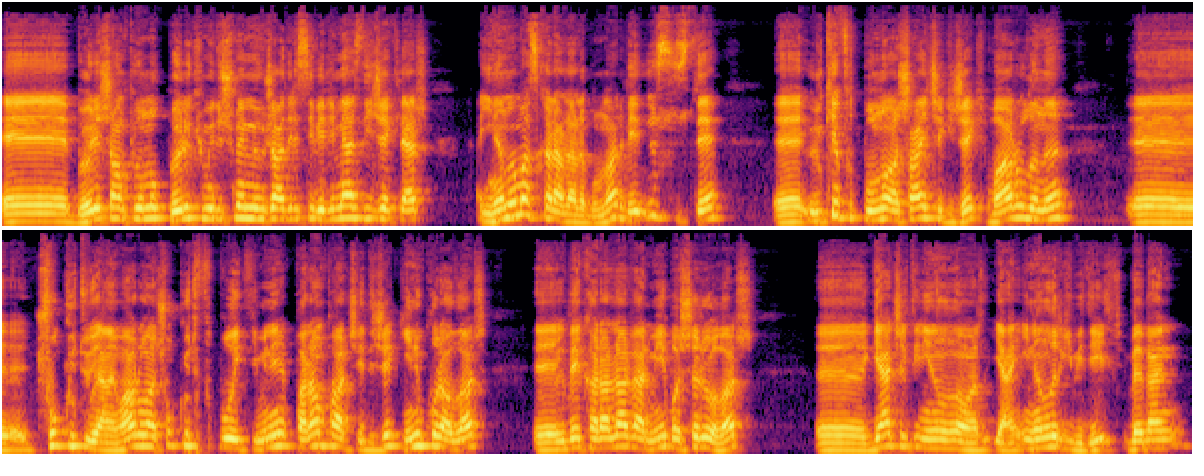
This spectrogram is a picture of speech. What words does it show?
Ee, böyle şampiyonluk, böyle küme düşme mücadelesi verilmez diyecekler. Yani inanılmaz kararlar bunlar ve üst üste e, ülke futbolunu aşağıya çekecek. Var olanı e, çok kötü yani var olan çok kötü futbol iklimini paramparça edecek yeni kurallar e, ve kararlar vermeyi başarıyorlar. E, gerçekten inanılmaz yani inanılır gibi değil ve ben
